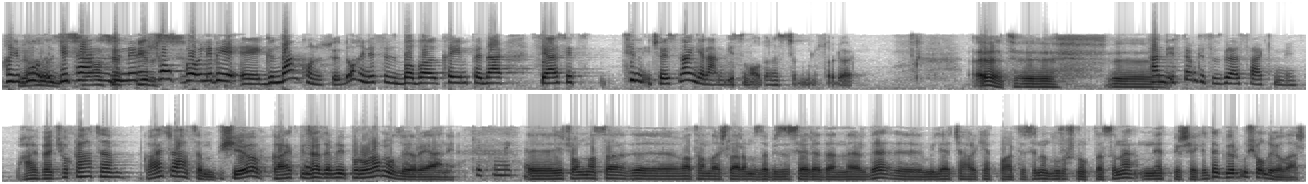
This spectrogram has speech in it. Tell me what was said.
Hani bu yani geçen siyaset günlerin bir- çok böyle bir e, gündem konusuydu. Hani siz baba, kayınpeder siyasetin içerisinden gelen bir isim olduğunuz için bunu soruyorum. Evet. e, e, Hem de istiyorum ki siz biraz sakinleyin. hayır ben çok rahatım. Gayet rahatım. Bir şey yok. Gayet güzel de bir program oluyor yani. Kesinlikle. Ee, hiç olmazsa e, vatandaşlarımız da bizi seyredenler de e, Milliyetçi Hareket Partisi'nin duruş noktasını net bir şekilde görmüş oluyorlar.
